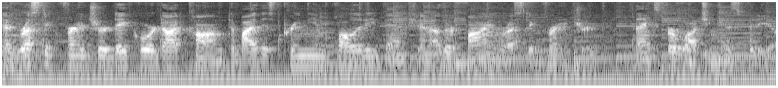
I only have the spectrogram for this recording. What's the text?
at rusticfurnituredecor.com to buy this premium quality bench and other fine rustic furniture. Thanks for watching this video.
